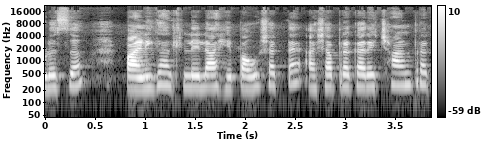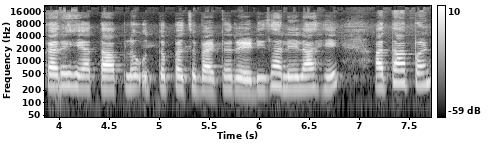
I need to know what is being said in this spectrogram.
थोडंसं पाणी घातलेलं आहे पाहू शकताय? अशा प्रकारे छान प्रकारे हे आता आपलं उत्तप्पाचं बॅटर रेडी झालेलं आहे. आता आपण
